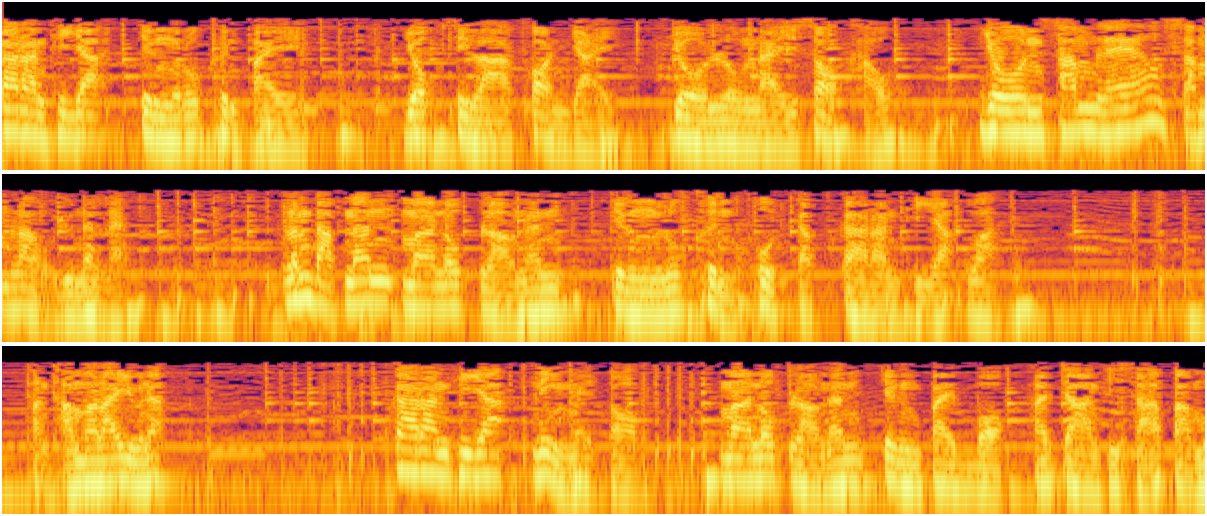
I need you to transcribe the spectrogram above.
การันทิยะจึงรุกขึ้นไป ยกศิลาก้อนใหญ่ โยนลงในซอกเขา โยนซ้ำแล้วซ้ำเล่าอยู่นั่นแหละลำดับนั้นมานพเหล่านั้นจึงลุกขึ้นพูดกับการันทิยะว่า ท่านทำอะไรอยู่นะ การันทิยะนิ่งไม่ตอบ มานพเหล่านั้นจึงไปบอกอาจารย์ทิสาป่าโม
